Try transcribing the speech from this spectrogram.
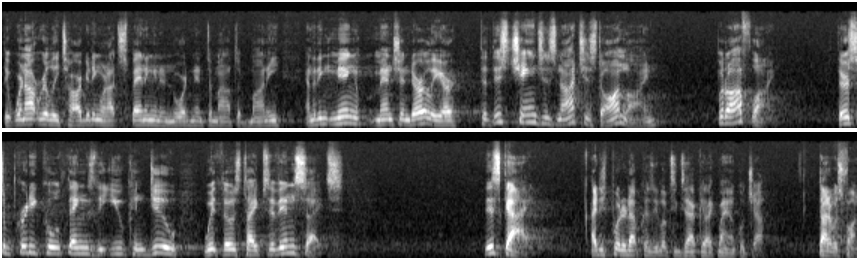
that we're not really targeting, we're not spending an inordinate amount of money. And I think Ming mentioned earlier that this changes not just online, but offline. There's some pretty cool things that you can do with those types of insights. This guy, I just put it up because he looks exactly like my Uncle Joe. Thought it was fun.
